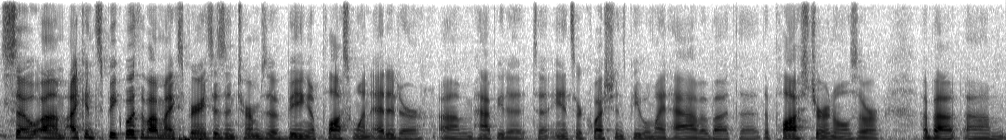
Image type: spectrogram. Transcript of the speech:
So um, I can speak both about my experiences in terms of being a PLOS One editor. Um, I'm happy to, to answer questions people might have about the, the PLOS journals or about, um,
